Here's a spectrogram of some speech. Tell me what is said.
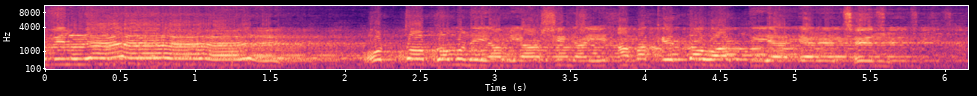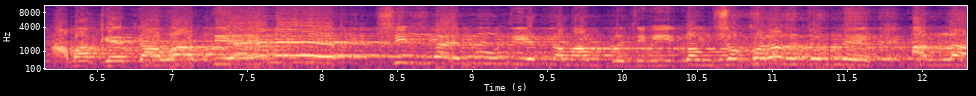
ইসরাফিল রে। অর্থ আমি আসি নাই, আমাকে দাওয়াত দিয়ে এনেছেন। আমাকে দাওয়াত দিয়ে এনে দিয়ে পৃথিবী ধ্বংস আল্লাহ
